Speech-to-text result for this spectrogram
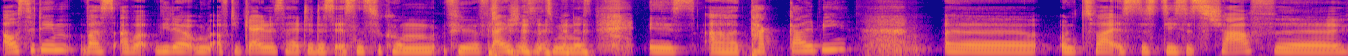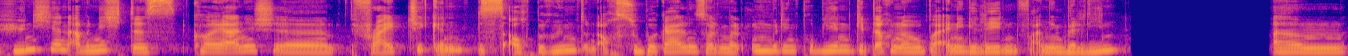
außerdem, was aber wieder, um auf die geile Seite des Essens zu kommen, für Fleischesser zumindest, ist äh, Takgalbi. Äh, und zwar ist es dieses scharfe Hühnchen, aber nicht das koreanische Fried Chicken. Das ist auch berühmt und auch super geil und sollte man unbedingt probieren. Gibt auch in Europa einige Läden, vor allem in Berlin. Ähm,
